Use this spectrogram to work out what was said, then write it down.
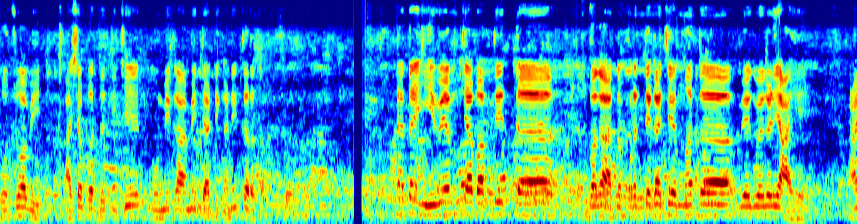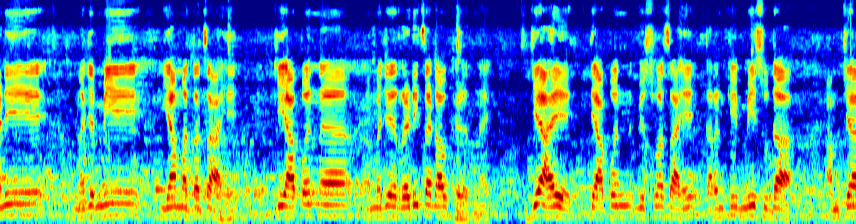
पोचवावी अशा पद्धतीची भूमिका आम्ही त्या ठिकाणी करत आहोत. आता ई व्ही एमच्या बाबतीत बघा आता प्रत्येकाचे मत वेगवेगळी वेगवेगळे आहे. आणि म्हणजे मी या मताचा आहे की आपण म्हणजे रडीचा डाव खेळत नाही. जे आहे ते आपण विश्वास आहे. कारण की मी सुद्धा आमच्या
